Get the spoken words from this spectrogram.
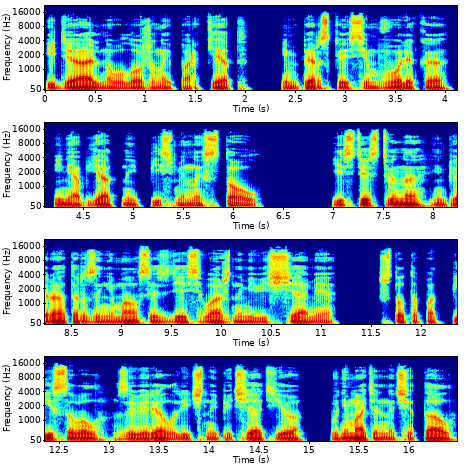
идеально уложенный паркет, имперская символика и необъятный письменный стол. Естественно, император занимался здесь важными вещами. Что-то подписывал, заверял личной печатью, внимательно читал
